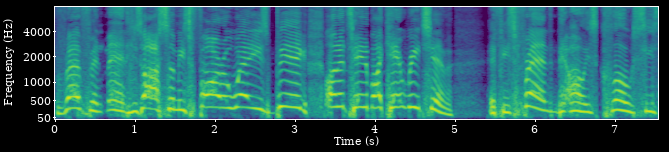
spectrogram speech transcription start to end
reverent, man, He's awesome, He's far away, He's big, unattainable, I can't reach Him. If He's friend, man, oh, He's close, He's,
